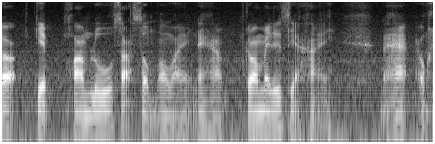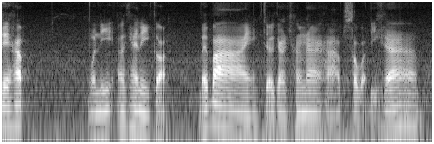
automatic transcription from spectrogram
ก็เก็บความรู้สะสมเอาไว้นะครับ ก็ไม่ได้เสียหายนะฮะโอเคครับ วันนี้เอาแค่นี้ก่อน บ๊ายบาย เจอกันครั้งหน้าครับ สวัสดีครับ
